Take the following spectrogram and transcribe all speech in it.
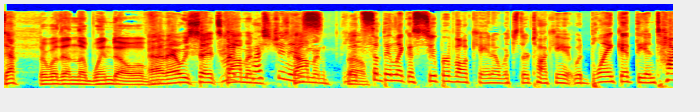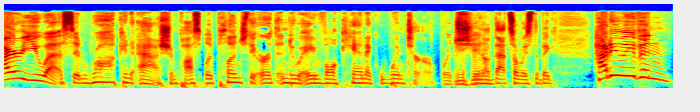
Yeah. They're within the window of. Uh, they always say it's My coming. question it's is, coming. So. with something like a super volcano, which they're talking it would blanket the entire U.S. in rock and ash and possibly plunge the Earth into a volcanic winter. Which Mm-hmm. you know that's always the big. How do you even?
